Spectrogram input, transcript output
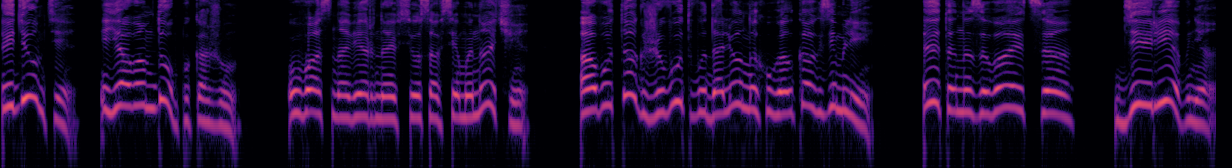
«Идемте, я вам дом покажу. У вас, наверное, все совсем иначе, а вот так живут в удаленных уголках земли. Это называется деревня».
